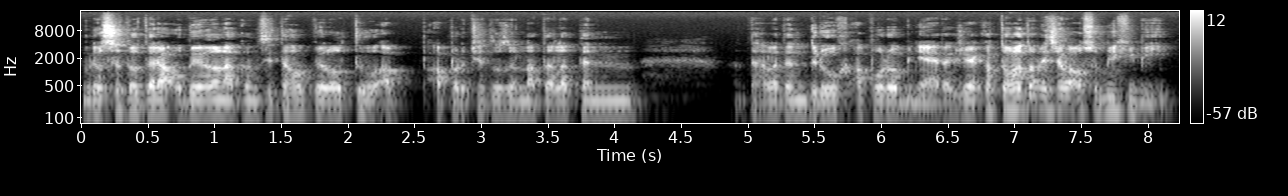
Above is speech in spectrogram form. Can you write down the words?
kdo se to teda objevil na konci toho pilotu a, a proč je to zrovna tenhle ten, tenhle ten druh a podobně. Takže jako tohle to mi třeba osobně chybí.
